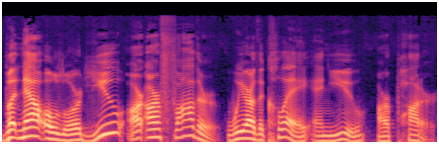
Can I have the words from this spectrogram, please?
But now, O Lord, you are our Father. We are the clay, and you are potter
